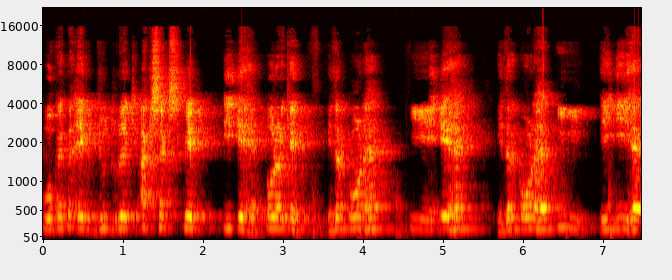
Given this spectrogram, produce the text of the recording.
वो कहते हैं एक द्विध्रुव की अक्ष अक्ष पे ई ए है। और लड़के इधर कौन है? ई ए। है। इधर कौन है? ई ई। ई है।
